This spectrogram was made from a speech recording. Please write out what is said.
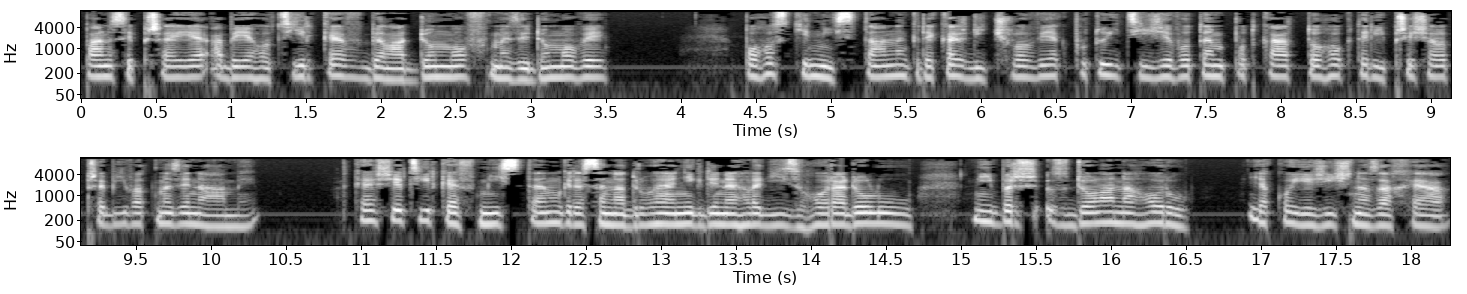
Pán si přeje, aby jeho církev byla domov mezi domovy, pohostinný stan, kde každý člověk putující životem potká toho, který přišel přebývat mezi námi. Kéž je církev místem, kde se na druhé nikdy nehledí z hora dolů, nýbrž z dola nahoru, jako Ježíš na Zachea.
